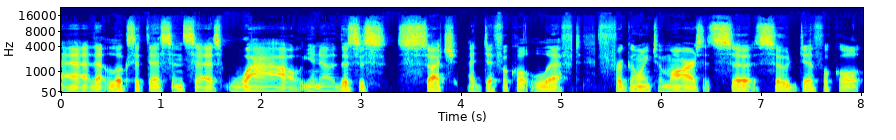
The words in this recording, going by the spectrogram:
uh, that looks at this and says, wow, you know, this is such a difficult lift for going to Mars. It's so, so difficult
